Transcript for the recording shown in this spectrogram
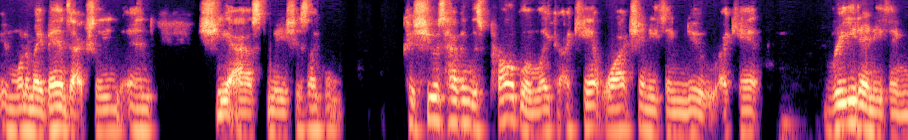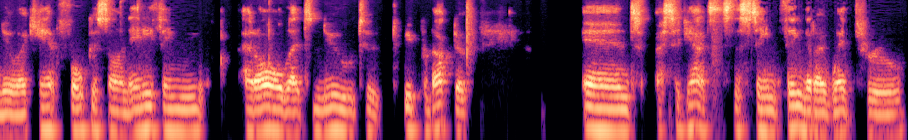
in one of my bands actually, and she asked me, she's like, because she was having this problem like i can't watch anything new i can't read anything new i can't focus on anything at all that's new to, to be productive. And i said yeah it's the same thing that i went through.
